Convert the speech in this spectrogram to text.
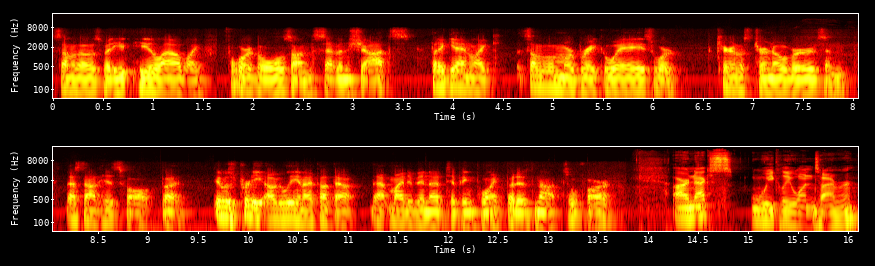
some of those, but he, he allowed like four goals on seven shots. But again, like some of them were breakaways or careless turnovers, and that's not his fault. But it was pretty ugly, and I thought that that might have been a tipping point, but it's not so far. Our next weekly one timer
